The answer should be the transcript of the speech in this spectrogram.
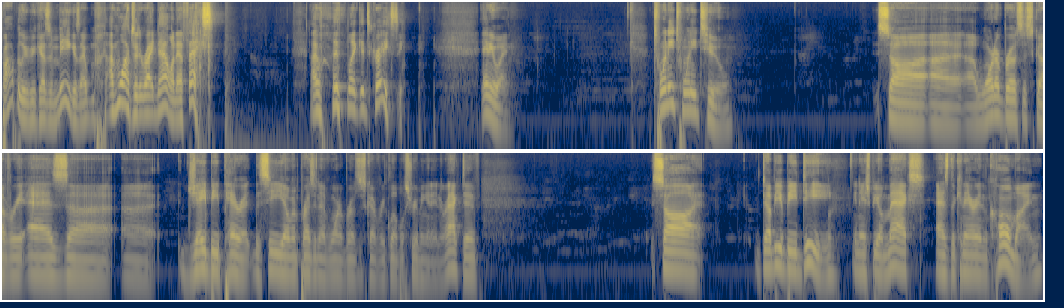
Probably because of me, because I'm I'm watching it right now on FX. I'm like it's crazy. Anyway, 2022 saw uh, uh, Warner Bros. Discovery as uh, uh JB Perrette, the CEO and president of Warner Bros. Discovery Global Streaming and Interactive, saw WBD in HBO Max as the canary in the coal mine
